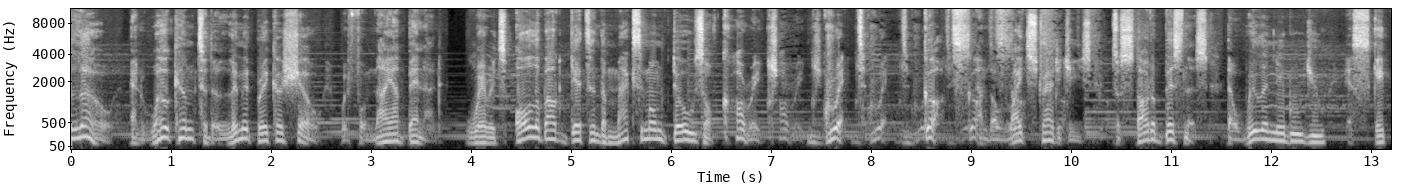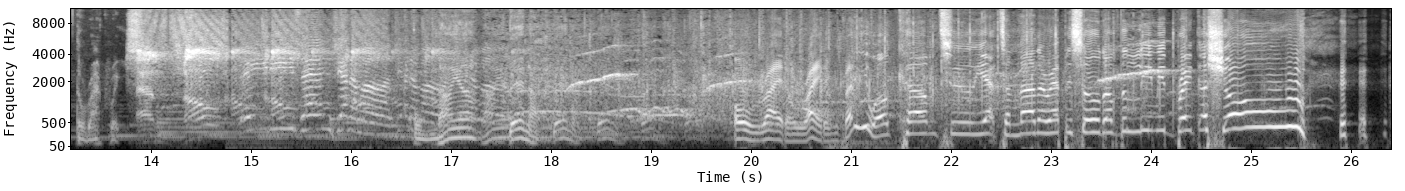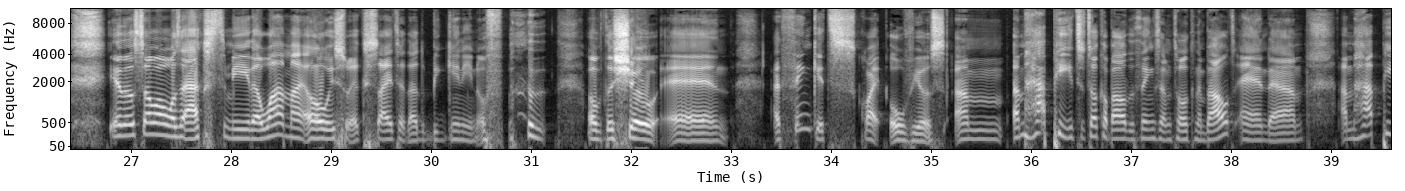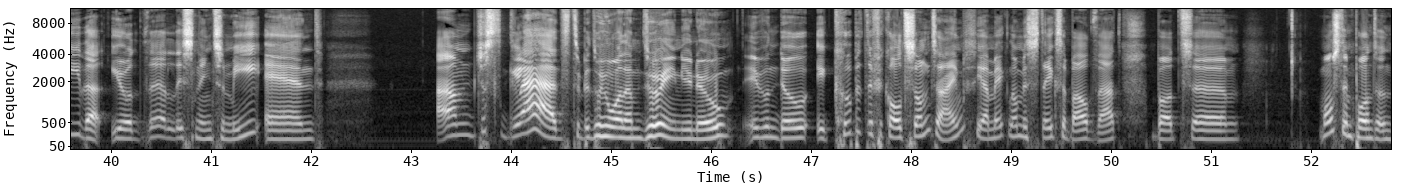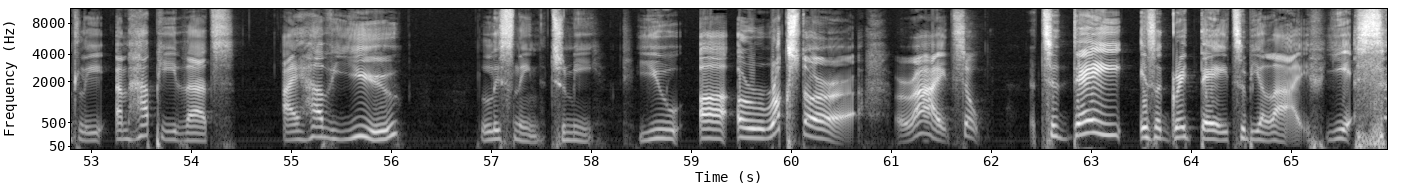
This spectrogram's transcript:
Hello, and welcome to the Limit Breaker Show with Funaya Bernard, where it's all about getting the maximum dose of courage, grit, guts, and the right strategies to start a business that will enable you escape the rat race. And now, ladies and gentlemen, Funaya Bernard. All right, all right, everybody. Welcome to yet another episode of the Limit Breaker Show. you know, someone was asked me that why am I always so excited at the beginning of of the show, and I think it's quite obvious. I'm I'm happy to talk about the things I'm talking about, and um, I'm happy that you're there listening to me, and I'm just glad to be doing what I'm doing, you know, even though it could be difficult sometimes. Yeah, make no mistakes about that. But um, most importantly, I'm happy that I have you listening to me. You are a rock star. Right. So today is a great day to be alive. Yes.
